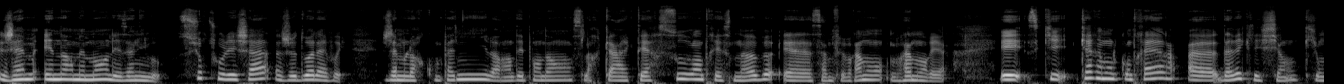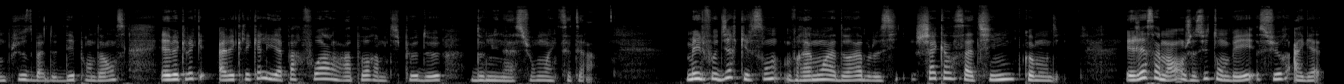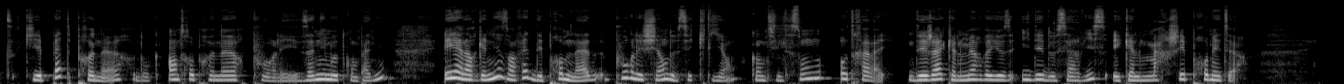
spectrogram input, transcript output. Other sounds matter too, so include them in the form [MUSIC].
J'aime énormément les animaux, surtout les chats, je dois l'avouer. J'aime leur compagnie, leur indépendance, leur caractère souvent très snob, et euh, ça me fait vraiment, vraiment rire. Et ce qui est carrément le contraire euh, d'avec les chiens, qui ont plus bah, de dépendance, et avec, avec lesquels il y a parfois un rapport un petit peu de domination, etc. Mais il faut dire qu'ils sont vraiment adorables aussi, chacun sa team, comme on dit. Et récemment, je suis tombée sur Agathe, qui est petpreneur, donc entrepreneur pour les animaux de compagnie, et elle organise en fait des promenades pour les chiens de ses clients quand ils sont au travail. Déjà, quelle merveilleuse idée de service et quel marché prometteur.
